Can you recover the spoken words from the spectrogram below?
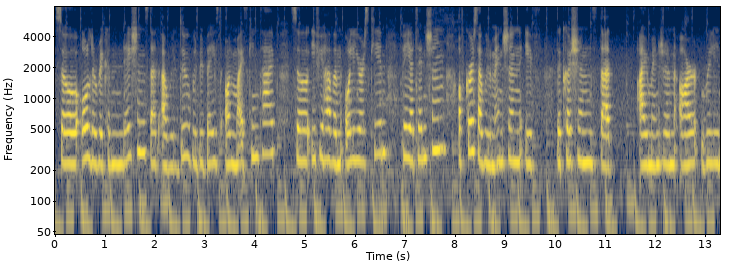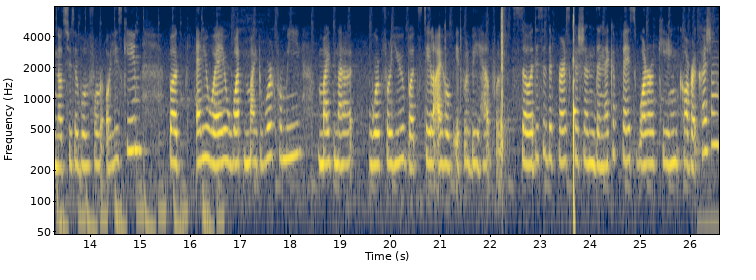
so all the recommendations that I will do will be based on my skin type. So if you have an oilier skin pay attention. Of course I will mention if the cushions that I mention are really not suitable for oily skin but anyway what might work for me might not work for you but still I hope it will be helpful so this is the first cushion, the Face Waterking cover cushion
